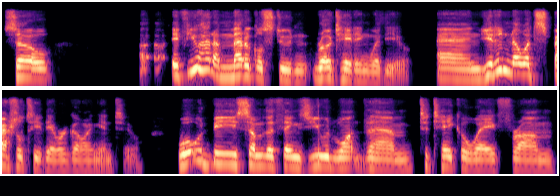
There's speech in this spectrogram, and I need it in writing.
so uh, if you had a medical student rotating with you and you didn't know what specialty they were going into, what would be some of the things you would want them to take away from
